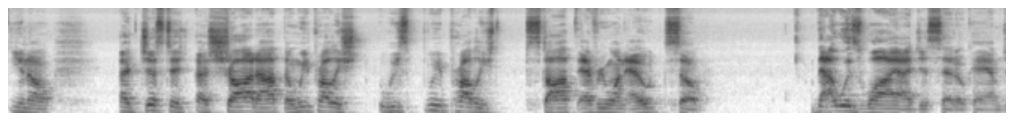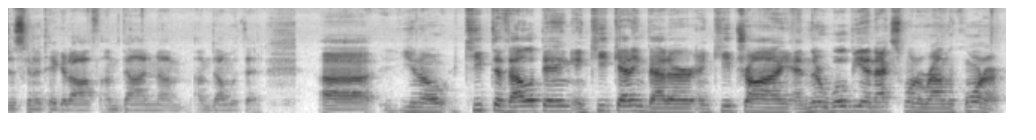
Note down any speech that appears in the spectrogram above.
you know, a, just a, a, shot up, and we probably we we probably stopped everyone out. So that was why I just said, okay, I'm just gonna take it off. I'm done. I'm I'm done with it. Uh, you know, keep developing and keep getting better and keep trying, and there will be a next one around the corner.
